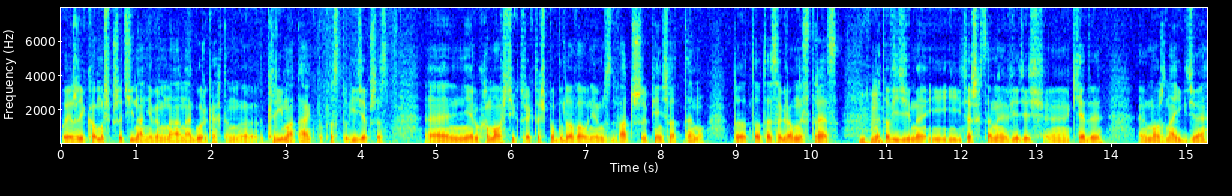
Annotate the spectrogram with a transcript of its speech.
bo jeżeli komuś przecina, nie wiem, na, na górkach tam e, klima, tak, po prostu idzie przez nieruchomości, które ktoś pobudował, nie wiem, z 2, 3, 5 lat temu, to, to, to jest ogromny stres. Mhm. My to widzimy i, i też chcemy wiedzieć, e, kiedy e, można i gdzie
